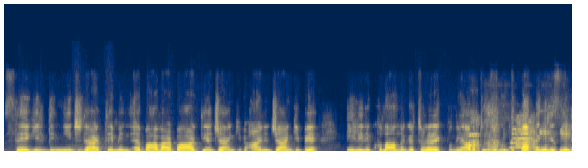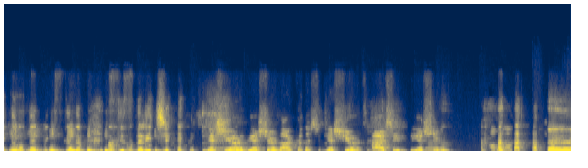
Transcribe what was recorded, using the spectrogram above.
sevgili dinleyiciler Temin e, Baver bağırdı ya Can gibi. Aynı Can gibi elini kulağına götürerek bunu yaptım. Bunu daha kesinlikle not etmek istedim sizler için. Yaşıyoruz, yaşıyoruz arkadaşım. Yaşıyoruz. Her şeyimizi yaşıyoruz. Ee,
